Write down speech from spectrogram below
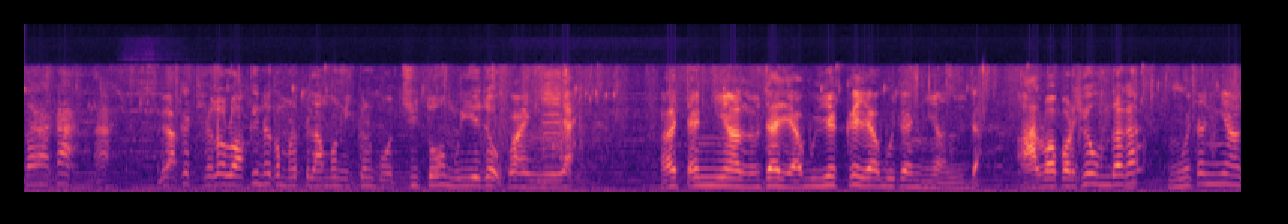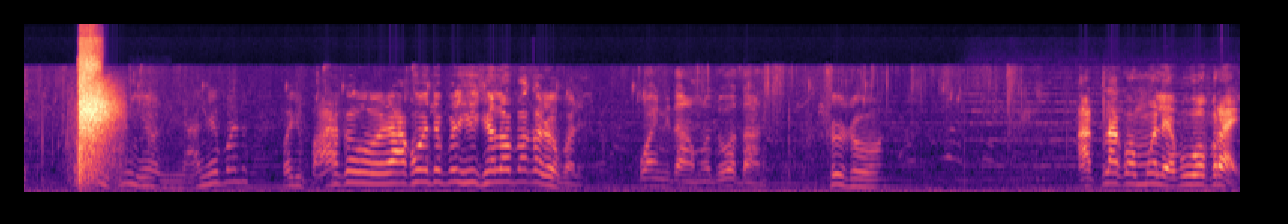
કાકા લે આકે ઠેલો લોકીને કે મને પેલામાં નીકળ ગોછી તો હું એ જાઉં. કોઈ નહીં યાર હવે તને ન્યા લુજા આબુ એક જ આબુ તને ન્યા લુજા હાલવા પડશે ઉમદા કા? હું તો ન્યા નાને પણ પછી પાક રાખવો તો પછી છેલ્લો પકડવો પડે. કોઈ નહીં તાણ હમણાં જો તાણ. શું જો આટલા કોમમાં લેવું વપરાય.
